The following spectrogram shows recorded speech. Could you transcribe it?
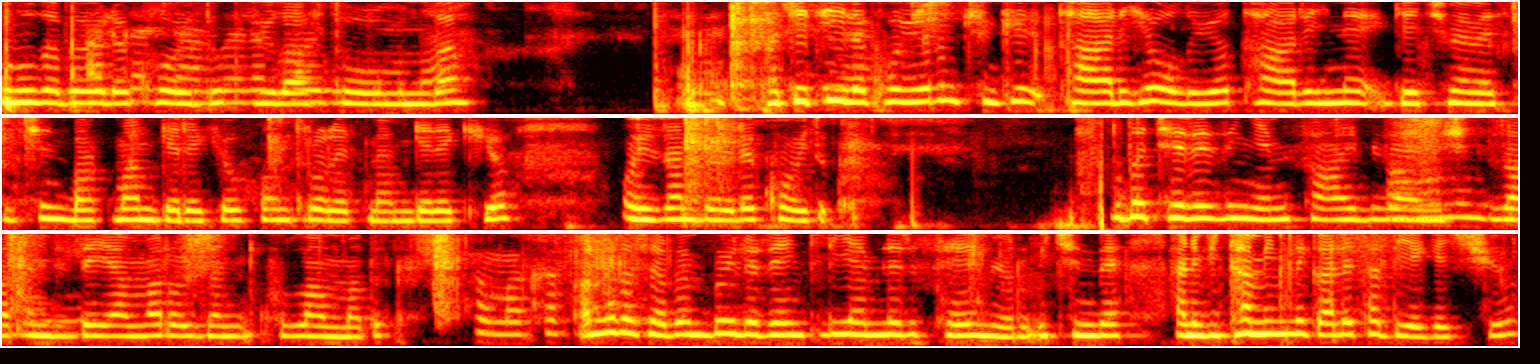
Bunu da böyle Arkadaşlar koyduk böyle yulaf koyduk tohumunda. Evet. Paketiyle koyuyorum çünkü tarihi oluyor. Tarihine geçmemesi için bakmam gerekiyor. Kontrol etmem gerekiyor. O yüzden böyle koyduk. Bu da çerezin yemi sahibi vermişti. Zaten bizde yem var o yüzden kullanmadık. Arkadaşlar ben böyle renkli yemleri sevmiyorum. İçinde hani vitaminli galeta diye geçiyor.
